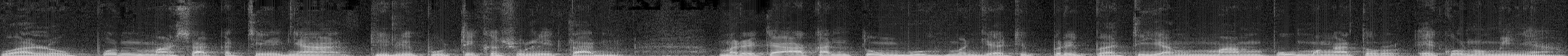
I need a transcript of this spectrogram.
walaupun masa kecilnya diliputi kesulitan. Mereka akan tumbuh menjadi pribadi yang mampu mengatur ekonominya.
